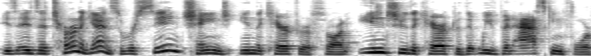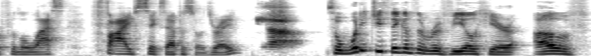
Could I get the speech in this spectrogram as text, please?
is is a turn again. So we're seeing change in the character of Thrawn into the character that we've been asking for for the last five six episodes, right? Yeah. So what did you think of the reveal here of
